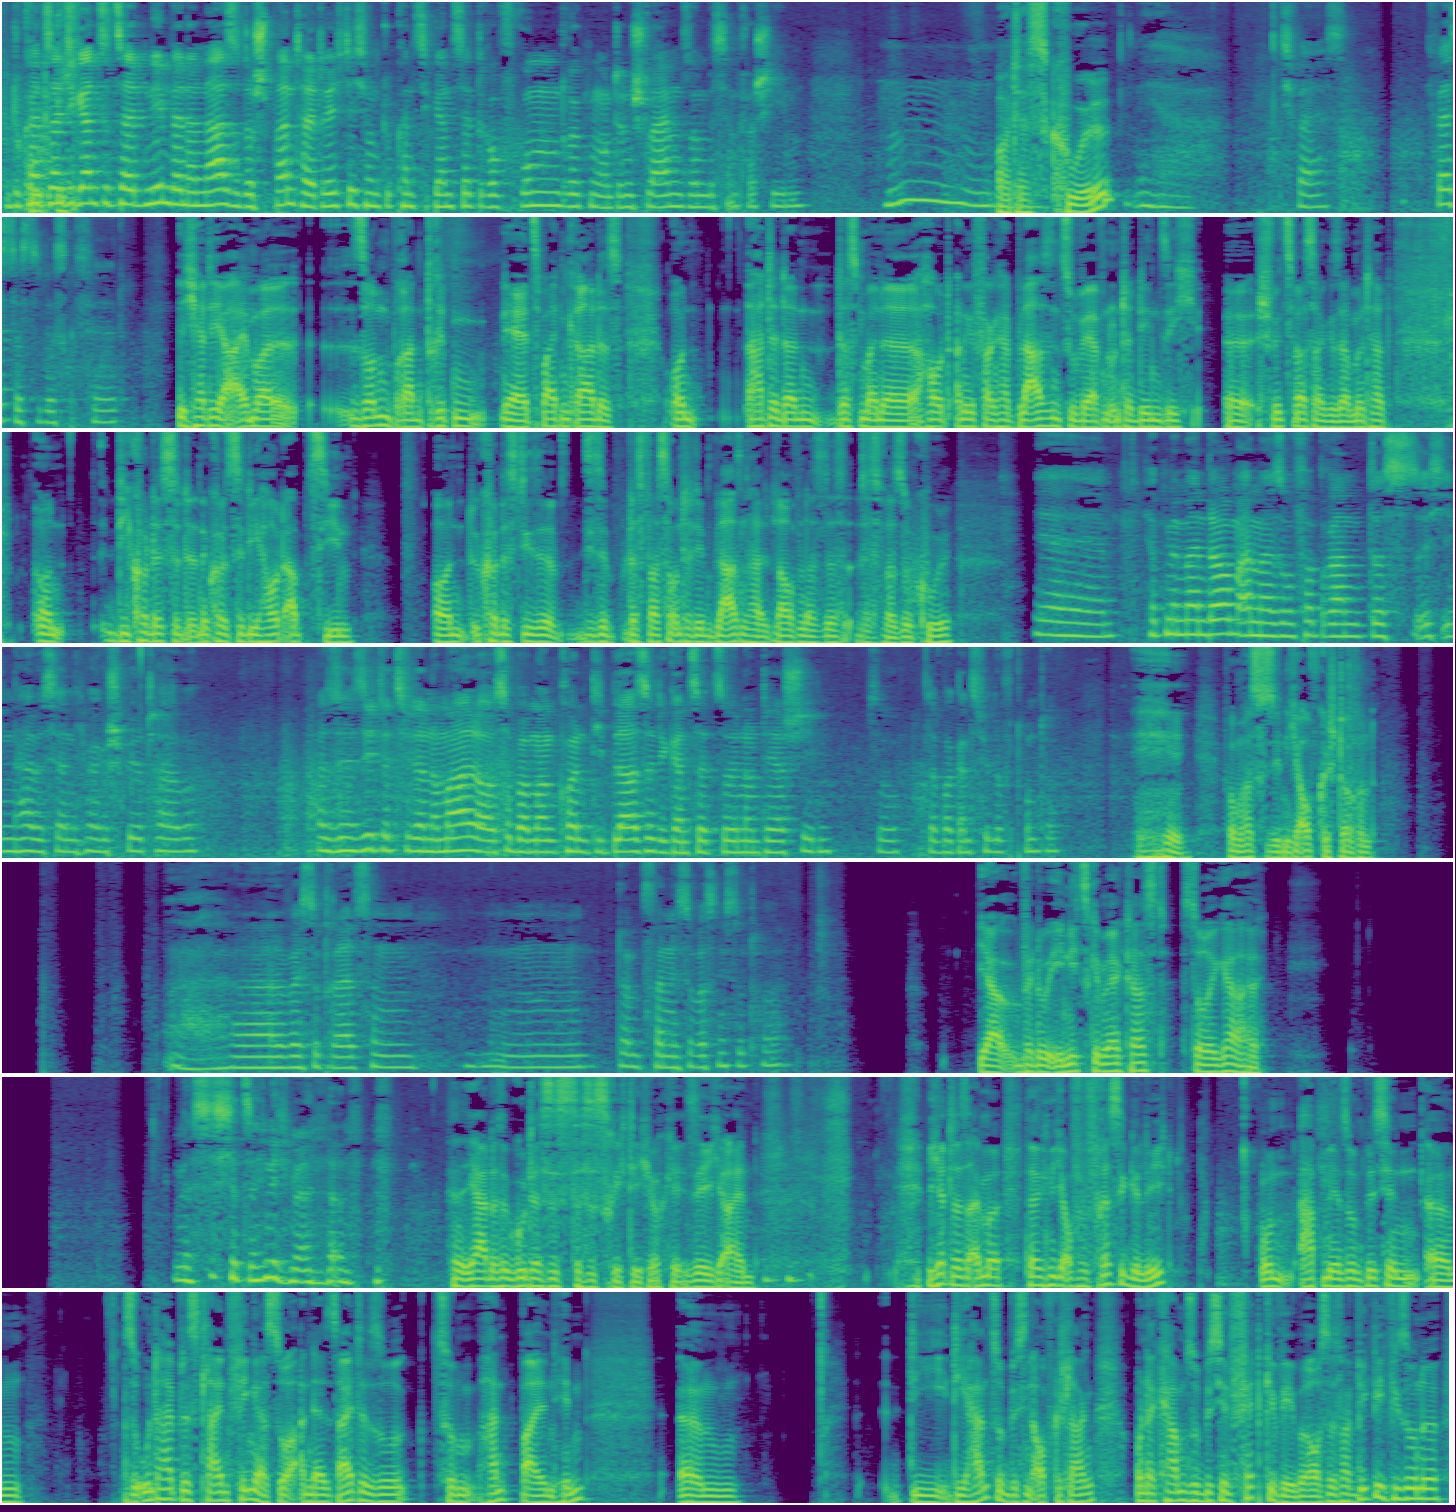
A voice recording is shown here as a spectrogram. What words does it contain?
Und du kannst Gut, halt die ganze Zeit neben deiner Nase, das spannt halt richtig und du kannst die ganze Zeit drauf rumdrücken und den Schleim so ein bisschen verschieben. Hm, Oh, das ist cool. ja, ich weiß. Ich weiß, dass dir das gefällt. Ich hatte ja einmal Sonnenbrand dritten, nee, zweiten Grades und hatte dann, dass meine Haut angefangen hat, Blasen zu werfen, unter denen sich äh, Schwitzwasser gesammelt hat. Und die konntest du, dann konntest du die Haut abziehen. Und du konntest diese, diese, das Wasser unter den Blasen halt laufen lassen. Das, das war so cool. Yeah. Ich habe mir meinen Daumen einmal so verbrannt, dass ich ihn ein halbes Jahr nicht mehr gespürt habe. Also er sieht jetzt wieder normal aus, aber man konnte die Blase die ganze Zeit so hin und her schieben. So, da war ganz viel Luft drunter. Warum hast du sie nicht aufgestochen? Äh, da war ich so 13. Hm, Dann fand ich sowas nicht so toll. Ja, wenn du eh nichts gemerkt hast, ist doch egal. Lässt sich jetzt eh nicht mehr ändern. Ja, das, gut, das ist, das ist richtig. Okay, sehe ich ein. Ich hatte das einmal, da habe ich mich auf die Fresse gelegt und habe mir so ein bisschen ähm, so unterhalb des kleinen Fingers, so an der Seite so zum Handballen hin, ähm, die, die Hand so ein bisschen aufgeschlagen und da kam so ein bisschen Fettgewebe raus. Das war wirklich wie so eine,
